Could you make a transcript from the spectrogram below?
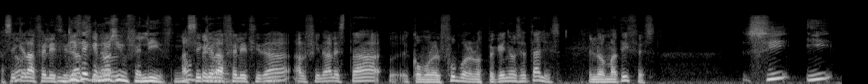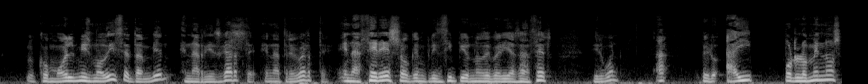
Así que la felicidad. Dice que no es infeliz. Así que la felicidad al final está, eh, como en el fútbol, en los pequeños detalles, en los matices. Sí, y como él mismo dice también, en arriesgarte, en atreverte, en hacer eso que en principio no deberías hacer. Y bueno, ah, pero ahí por lo menos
